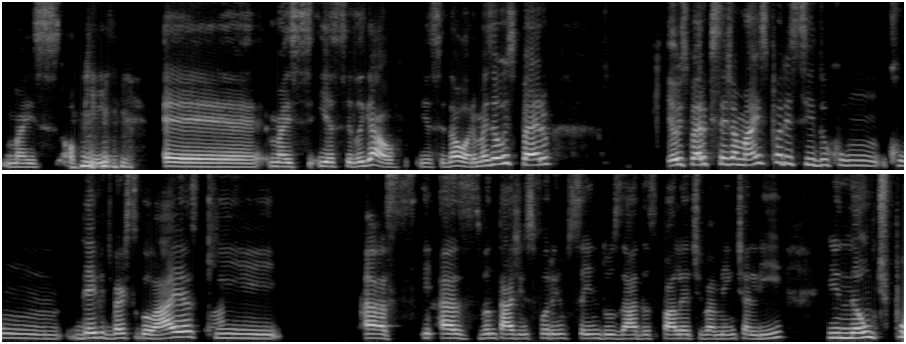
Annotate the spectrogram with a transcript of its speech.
mas ok. é, mas ia ser legal, ia ser da hora. Mas eu espero, eu espero que seja mais parecido com, com David versus Goliath, que as, as vantagens forem sendo usadas paliativamente ali, e não tipo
